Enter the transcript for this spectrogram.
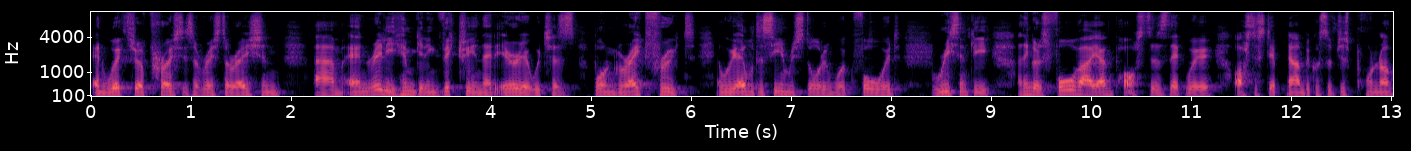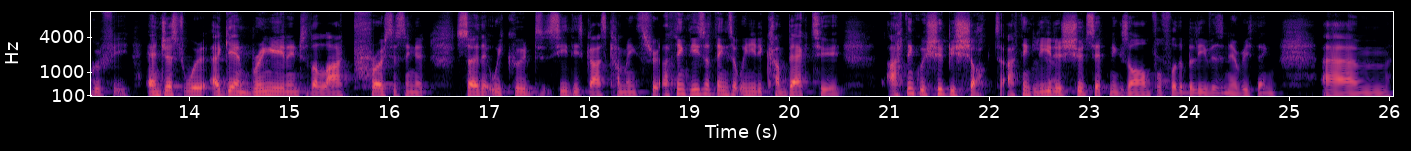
and worked through a process of restoration. Um, and really him getting victory in that area, which has borne great fruit. And we were able to see him restored and work forward. Recently, I think it was four of our young pastors that were asked to step down because of just pornography and just were, again, bringing it into the light, processing it so that we could see these guys coming through. I think these are things that we need to come back to. I think we should be shocked. I think leaders should set an example for the believers and everything. Um,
